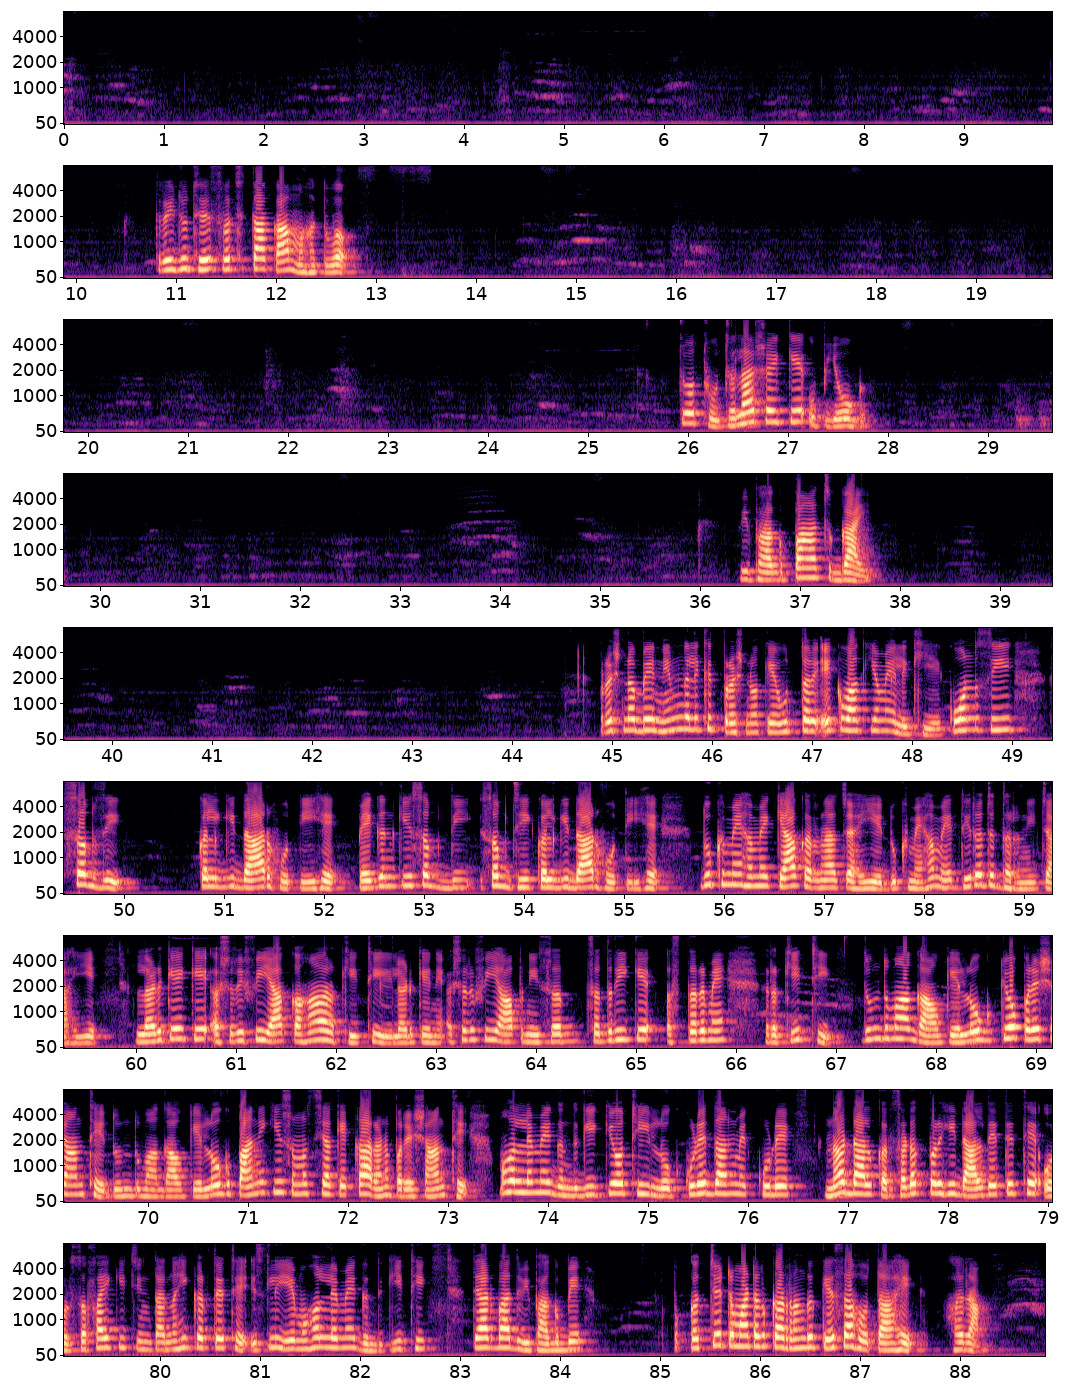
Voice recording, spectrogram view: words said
ત્રીજું છે સ્વચ્છતા કા મહત્વ ચોથું જલાશય કે ઉપયોગ વિભાગ પાંચ ગાય प्रश्न बे निम्नलिखित प्रश्नों के उत्तर एक वाक्य में लिखिए। कौन सी सब्ज़ी कलगीदार होती है? बैगन की सब्ज़ी सब्ज़ी कलगीदार होती है। दुख में हमें क्या करना चाहिए? दुख में हमें धीरज धरनी चाहिए। लड़के के अशरफिया कहाँ रखी थी? लड़के ने अशरफिया अपनी सदरी के अस्तर में रखी थी। दुमदुमा गाँव के लोग क्यों परेशान थे? दुमदुमा गाँव के लोग पानी की समस्या के कारण परेशान थे। मोहल्ले में गंदगी क्यों थी? लोग कूड़ेदान में कूड़े न डालकर सड़क पर ही डाल देते थे और सफ़ाई की चिंता नहीं करते थे, इसलिए मोहल्ले में गंदगी थी। त्यारबाद विभाग बे कच्चे टमाटर का रंग कैसा होता है? हरा।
